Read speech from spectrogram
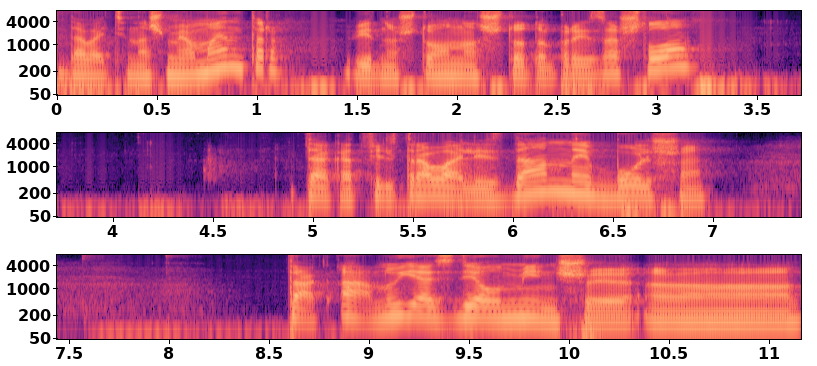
Давайте нажмем Enter. Видно, что у нас что-то произошло. Так, отфильтровались данные больше. Так, а, ну я сделал меньше э,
